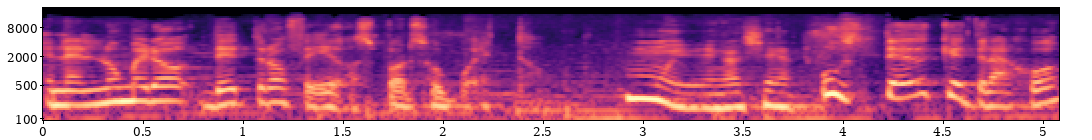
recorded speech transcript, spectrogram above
en el número de trofeos, por supuesto. Muy bien, Gallega. ¿Usted qué trajo?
